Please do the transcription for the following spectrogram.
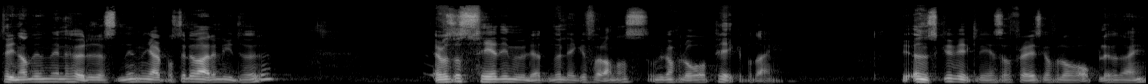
trinna dine eller hører røsten din, men hjelp oss til å være lydhøre. Hjelp oss til å se de mulighetene du legger foran oss, og vi kan få lov å peke på deg. Vi ønsker virkelig at flere skal få lov å oppleve deg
